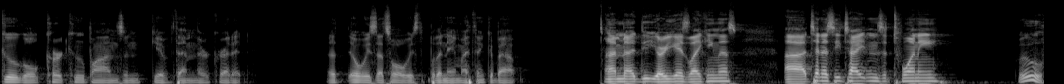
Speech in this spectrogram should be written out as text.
Google Kirk Coupons and give them their credit. That always that's always the name I think about. I'm not, are you guys liking this? Uh, Tennessee Titans at 20. Ooh,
